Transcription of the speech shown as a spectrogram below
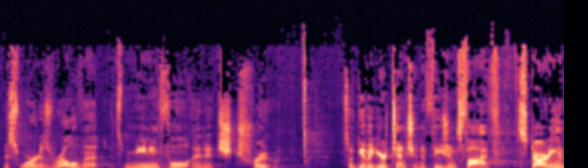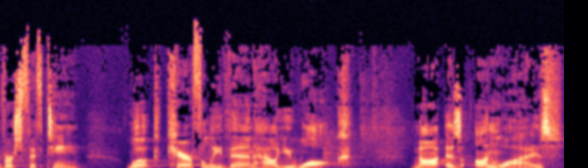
this word is relevant, it's meaningful, and it's true. So, give it your attention. Ephesians 5, starting in verse 15. Look carefully then how you walk, not as unwise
